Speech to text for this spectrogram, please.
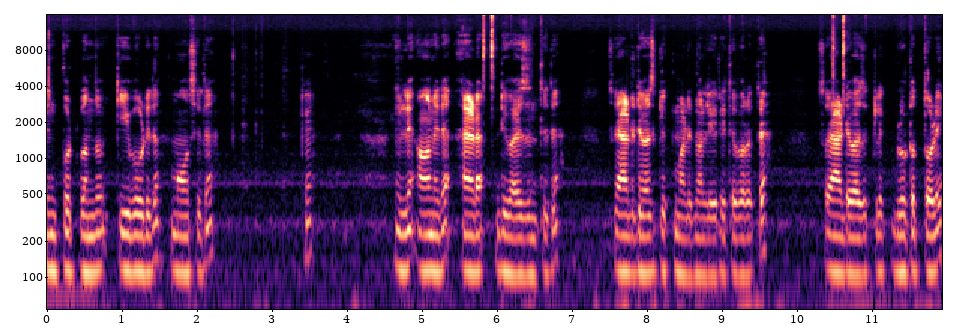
ಇನ್ಪುಟ್ ಬಂದು ಕೀಬೋರ್ಡ್ ಇದೆ ಮೌಸ್ ಇದೆ. ಓಕೆ ಇಲ್ಲಿ ಆನ್ ಇದೆ ಆ್ಯಡ್ ಡಿವೈಸ್ ಅಂತಿದೆ ಸೊ ಆ್ಯಡ್ ಡಿವೈಸ್ ಕ್ಲಿಕ್ ಮಾಡಿದ್ಮೇಲೆ ಈ ರೀತಿ ಬರುತ್ತೆ. So add device click Bluetooth ತೊಳಿ.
